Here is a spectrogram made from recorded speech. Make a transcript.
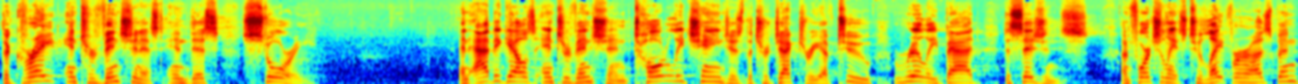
the great interventionist in this story. And Abigail's intervention totally changes the trajectory of two really bad decisions. Unfortunately, it's too late for her husband.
